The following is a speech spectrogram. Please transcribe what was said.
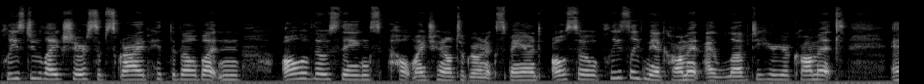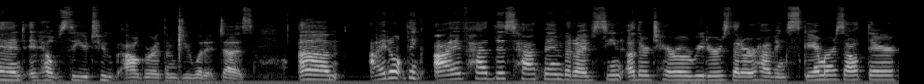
Please do like, share, subscribe, hit the bell button. All of those things help my channel to grow and expand. Also, please leave me a comment. I love to hear your comments and it helps the YouTube algorithm do what it does. Um, I don't think I've had this happen, but I've seen other tarot readers that are having scammers out there.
